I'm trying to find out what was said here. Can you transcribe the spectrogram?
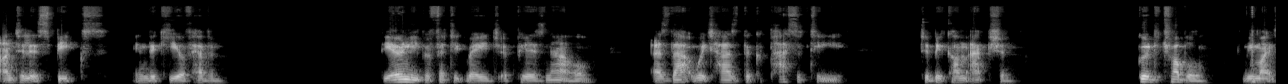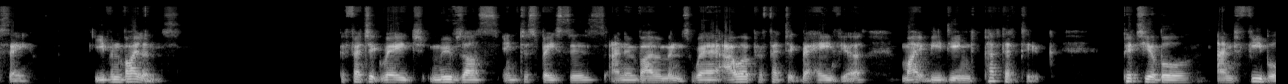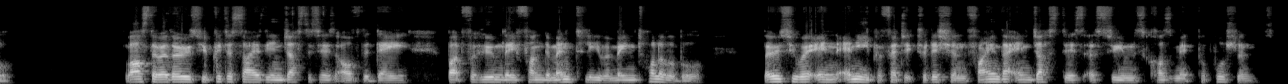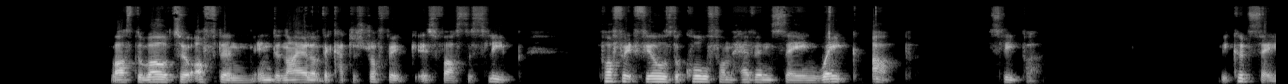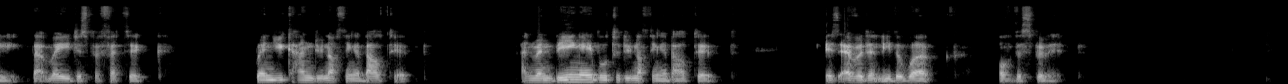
until it speaks in the key of heaven. The only prophetic rage appears now as that which has the capacity to become action. Good trouble, we might say, even violence. Prophetic rage moves us into spaces and environments where our prophetic behavior might be deemed pathetic, pitiable, and feeble. Whilst there are those who criticize the injustices of the day, but for whom they fundamentally remain tolerable, those who are in any prophetic tradition find that injustice assumes cosmic proportions. Whilst the world so often, in denial of the catastrophic, is fast asleep, prophet feels the call from heaven saying, Wake up, sleeper. We could say that rage is prophetic when you can do nothing about it, and when being able to do nothing about it is evidently the work of the Spirit.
